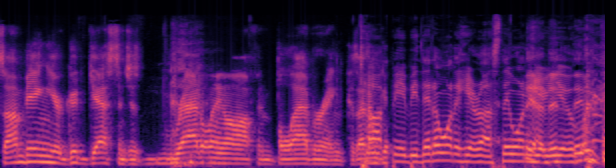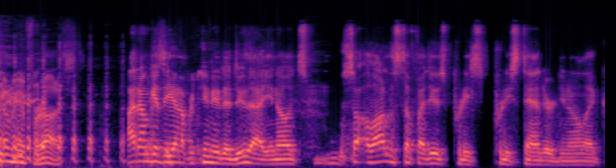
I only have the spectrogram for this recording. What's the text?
So I'm being your good guest and just rattling off and blabbering because I don't Talk, get baby. They don't want to hear us. They want to Yeah, hear they, you. they didn't come here for us. I don't get the opportunity to do that. You know, it's so a lot of the stuff I do is pretty pretty standard. You know, like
